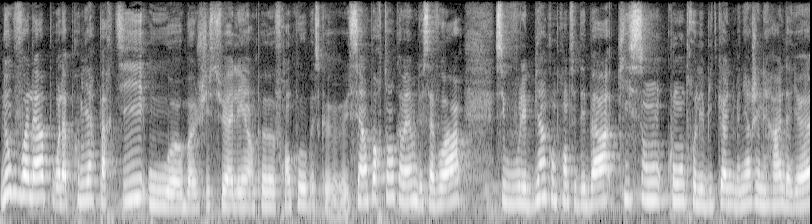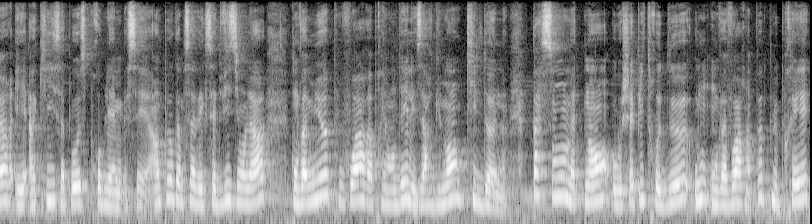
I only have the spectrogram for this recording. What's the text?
Donc voilà pour la première partie où euh, bah, j'y suis allée un peu franco parce que c'est important quand même de savoir, si vous voulez bien comprendre ce débat, qui sont contre les bitcoins de manière générale d'ailleurs et à qui ça pose problème. C'est un peu comme ça avec cette vision-là qu'on va mieux pouvoir appréhender les arguments qu'ils donnent. Passons maintenant au chapitre 2 où on va voir un peu plus près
